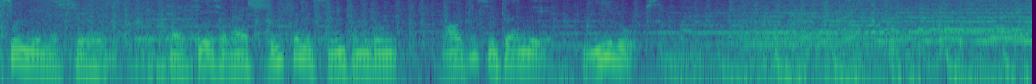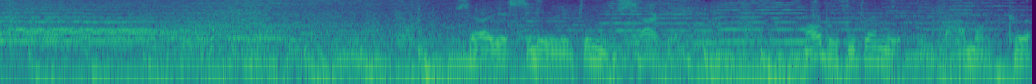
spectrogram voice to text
幸运的是，在接下来十天的行程中，毛主席专列一路平安。十二月十六日中午十二点，毛主席专列抵达莫斯科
